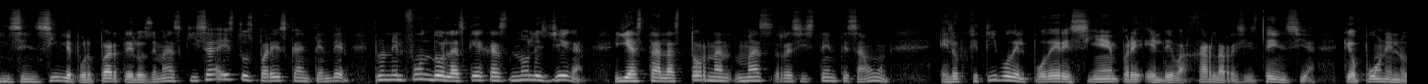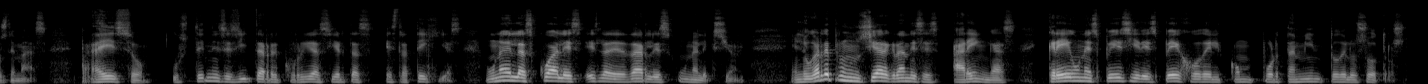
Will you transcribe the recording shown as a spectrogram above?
insensible por parte de los demás, quizá estos parezca entender, pero en el fondo las quejas no les llegan y hasta las tornan más resistentes aún. El objetivo del poder es siempre el de bajar la resistencia que oponen los demás. Para eso, usted necesita recurrir a ciertas estrategias, una de las cuales es la de darles una lección. En lugar de pronunciar grandes arengas, cree una especie de espejo del comportamiento de los otros.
